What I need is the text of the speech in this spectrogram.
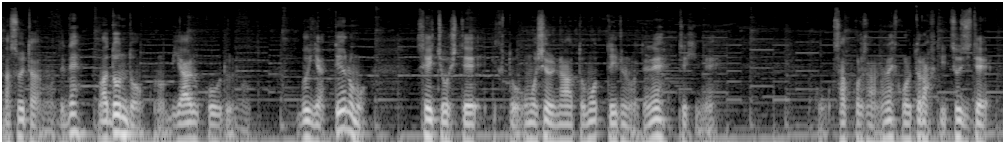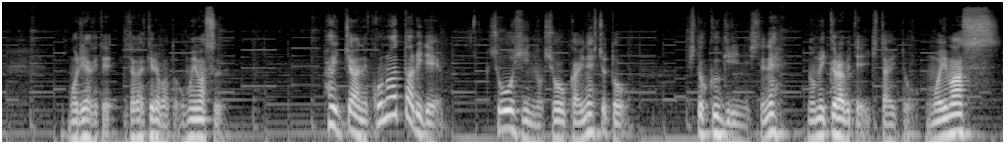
まあ、そういったのでね、まあ、どんどんこのビアルコールの分野っていうのも成長していくと面白いなと思っているのでねぜひね札幌さんのねこのドラフティー通じて盛り上げていただければと思いますはい、じゃあね、この辺りで商品の紹介ね、ちょっと一区切りにしてね、飲み比べていきたいと思います。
